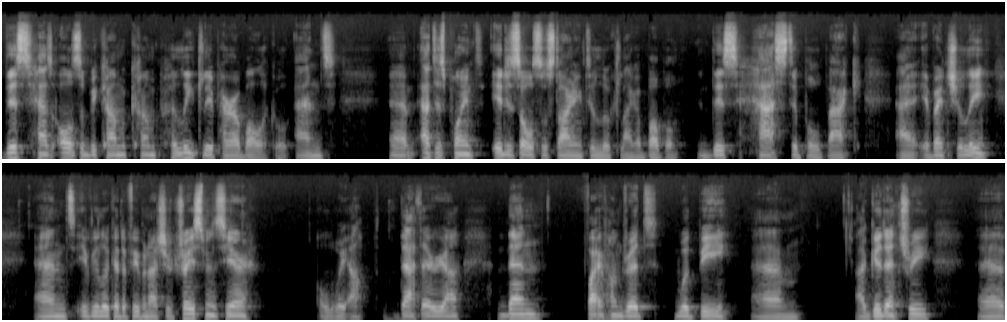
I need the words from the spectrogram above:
this has also become completely parabolical. And um, at this point, it is also starting to look like a bubble. This has to pull back uh, eventually. And if you look at the Fibonacci retracements here, all the way up that area, then 500 would be um, a good entry. Uh,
